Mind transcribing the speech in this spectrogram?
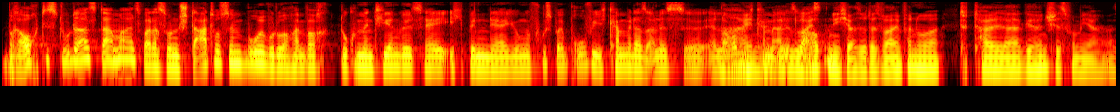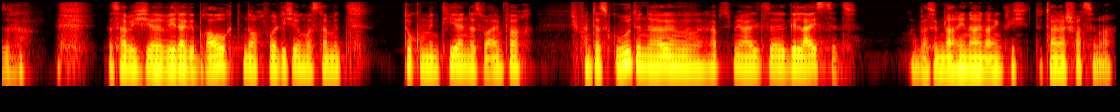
Brauchtest du das damals? War das so ein Statussymbol, wo du auch einfach dokumentieren willst, hey, ich bin der junge Fußballprofi, ich kann mir das alles äh, erlauben, Nein, ich kann mir alles überhaupt leisten? nicht. Also das war einfach nur total äh, Gehirnschiss von mir. Also das habe ich äh, weder gebraucht, noch wollte ich irgendwas damit dokumentieren. Das war einfach, ich fand das gut und äh, habe es mir halt äh, geleistet. Was im Nachhinein eigentlich totaler Schwachsinn war.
